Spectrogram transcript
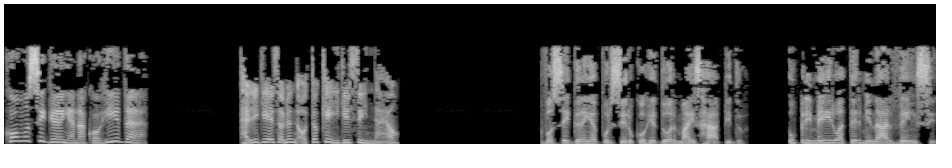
Como se ganha na corrida? 달리기에서는 어떻게 이길 수 있나요? Você ganha por ser o corredor mais rápido. O primeiro a terminar vence.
